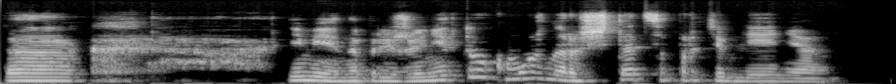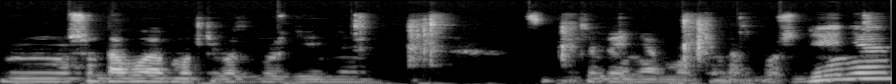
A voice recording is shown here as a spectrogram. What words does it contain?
Так, имея напряжение ток, можно рассчитать сопротивление шунтовой обмотки возбуждения. Сопротивление обмотки возбуждения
